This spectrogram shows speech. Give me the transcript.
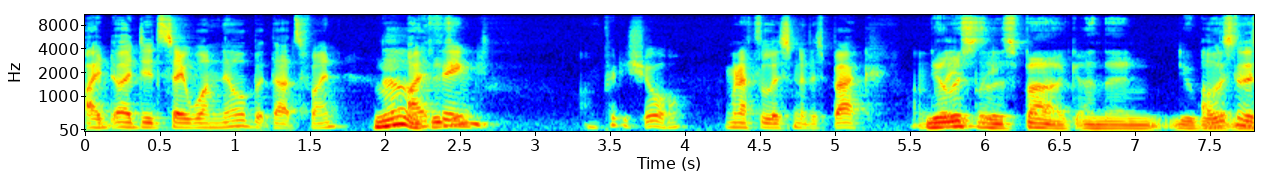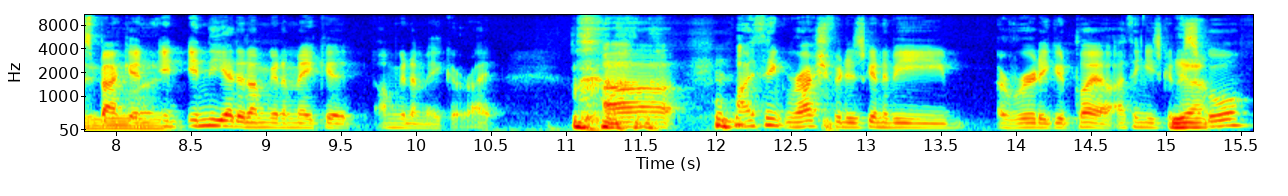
I, I did say 1 0, but that's fine. No, I think, you? I'm pretty sure. I'm going to have to listen to this back. You'll listen to this back, and then you'll. I'll listen to this back, and in, in the edit, I'm going to make it. I'm going to make it right. Uh, I think Rashford is going to be a really good player. I think he's going to Yeah. score.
